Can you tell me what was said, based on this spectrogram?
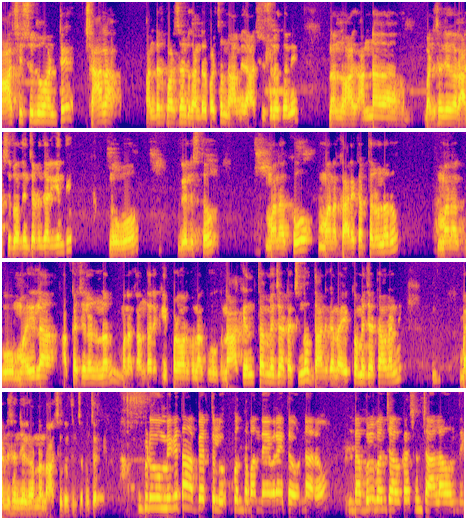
ఆశీస్సులు అంటే చాలా హండ్రెడ్ పర్సెంట్ హండ్రెడ్ పర్సెంట్ నా మీద ఆశీస్సులతోని నన్ను అన్న బండి సంజయ్ గారు ఆశీర్వదించడం జరిగింది. నువ్వు గెలుస్తావు. మనకు మన కార్యకర్తలు ఉన్నారు. మనకు మహిళ అక్క చెల్లెలు ఉన్నారు. మనకు అందరికీ ఇప్పటి వరకు నాకు నాకెంత మెజార్టీ వచ్చిందో దానికన్నా ఎక్కువ మెజార్టీ అవ్వాలని బండి సంజయ్ గారు నన్ను ఆశీర్వదించడం జరిగింది. ఇప్పుడు మిగతా అభ్యర్థులు కొంతమంది ఎవరైతే ఉన్నారో డబ్బులు పంచే అవకాశం చాలా ఉంది.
